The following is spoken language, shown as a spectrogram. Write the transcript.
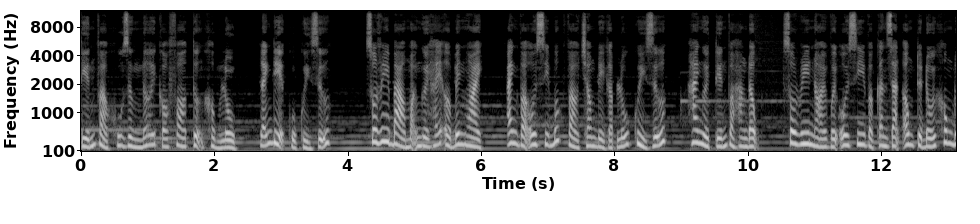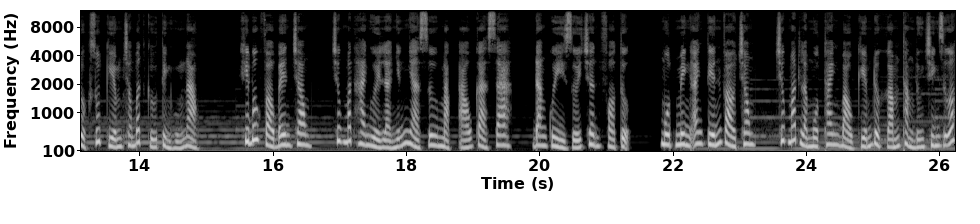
tiến vào khu rừng nơi có pho tượng khổng lồ, lãnh địa của quỷ dữ. Sori bảo mọi người hãy ở bên ngoài, anh và Oishi bước vào trong để gặp lũ quỷ dữ. Hai người tiến vào hang động. Sori nói với Oishi và căn dặn ông tuyệt đối không được rút kiếm trong bất cứ tình huống nào. Khi bước vào bên trong, trước mắt hai người là những nhà sư mặc áo cà sa, đang quỳ dưới chân pho tượng. Một mình anh tiến vào trong, trước mắt là một thanh bảo kiếm được gắm thẳng đứng chính giữa.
